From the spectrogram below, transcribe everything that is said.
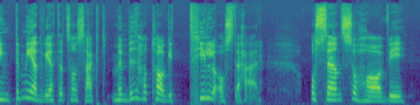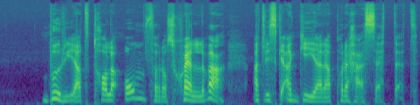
inte medvetet som sagt, men vi har tagit till oss det här. Och sen så har vi börjat tala om för oss själva att vi ska agera på det här sättet.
